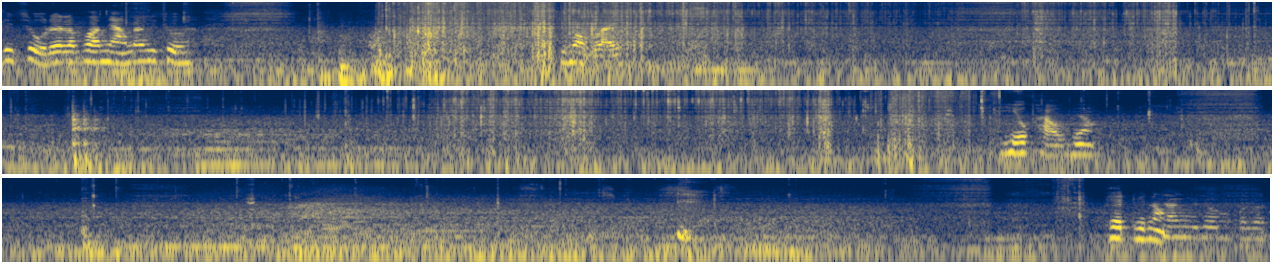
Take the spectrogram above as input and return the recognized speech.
ทิชชู่ด้วยแล้วพอยางแม่ทิชชู่ที่หมอกไหล หิวเขาวพี่น้องเผ็ดพี่น้องนั่งอยู่ตรงกระโดด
